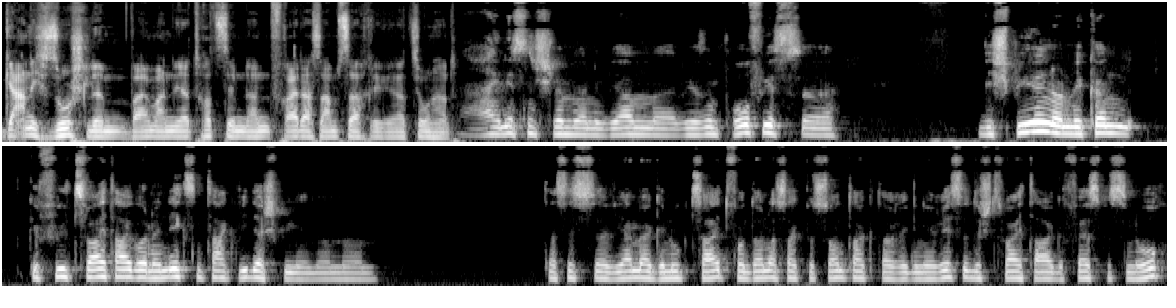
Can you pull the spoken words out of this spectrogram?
gar nicht so schlimm, weil man ja trotzdem dann Freitag, Samstag Regeneration hat? Nein, ist nicht schlimm, Janni. Wir, äh, wir sind Profis. Äh wir spielen und wir können gefühlt zwei Tage oder den nächsten Tag wieder spielen. Und ähm, das ist, äh, wir haben ja genug Zeit von Donnerstag bis Sonntag, da regenerierst du dich zwei Tage, ein bisschen hoch,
